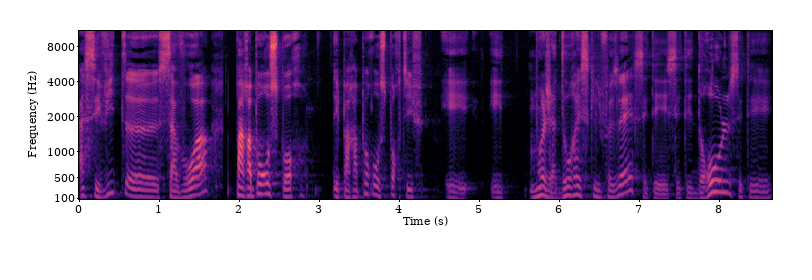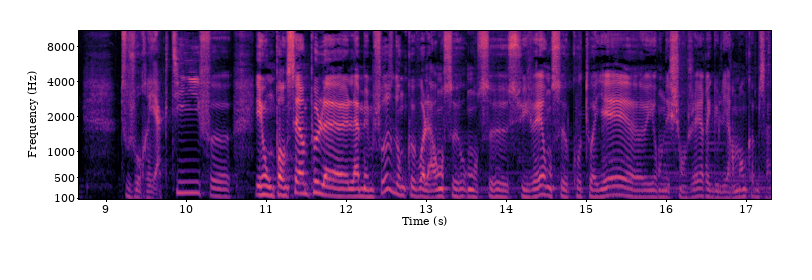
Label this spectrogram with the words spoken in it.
assez vite euh, sa voie par rapport au sport et par rapport aux sportifs. Et, moi j'adorais ce qu'il faisait, c'était, c'était drôle, c'était toujours réactif, euh, et on pensait un peu la, même chose, donc voilà, on se, on se suivait, on se côtoyait et on échangeait régulièrement comme ça.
